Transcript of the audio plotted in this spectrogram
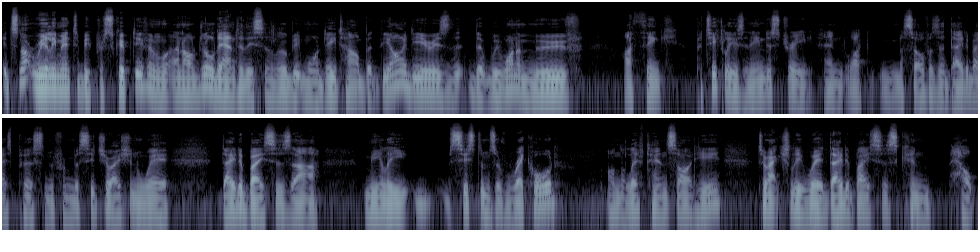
it's not really meant to be prescriptive, and, and I'll drill down to this in a little bit more detail, but the idea is that, that we want to move, I think, particularly as an industry and like myself as a database person, from a situation where databases are merely systems of record on the left-hand side here to actually where databases can help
